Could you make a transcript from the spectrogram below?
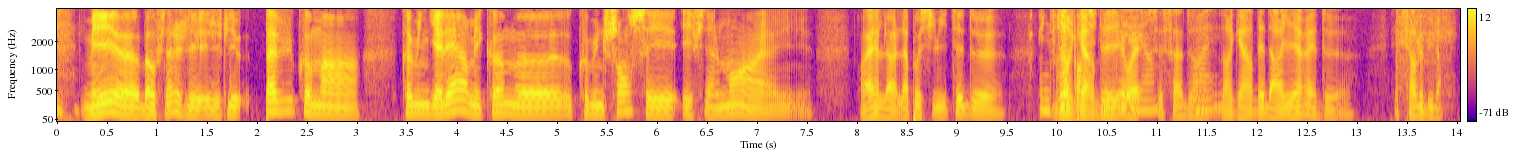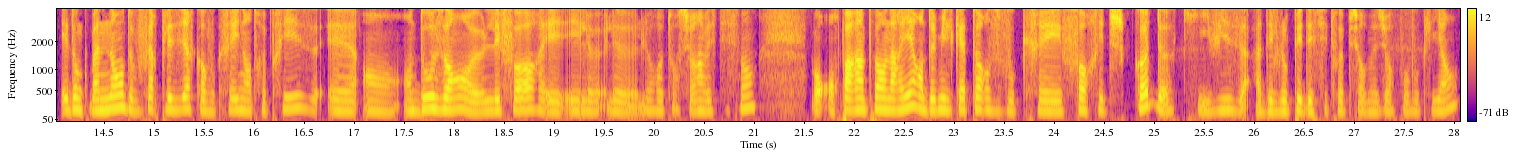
Mais euh, bah, au final, je ne l'ai pas vu comme, un, comme une galère, mais comme, comme une chance et, et finalement ouais, la, la, possibilité de, une vraie de regarder, ouais, hein. c'est ça, de, ouais. de regarder derrière et de, et faire le bilan. Et donc maintenant, de vous faire plaisir quand vous créez une entreprise et en, en, dosant euh, l'effort et, et le, le, le, retour sur investissement. Bon, on repart un peu en arrière. En 2014, vous créez For Rich Code qui vise à développer des sites web sur mesure pour vos clients.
